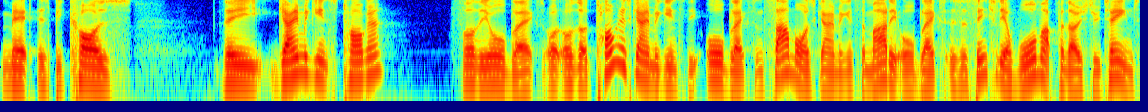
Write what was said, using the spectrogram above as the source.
Matt, is because the game against Tonga for the All Blacks, or, or, the Tonga's game against the All Blacks and Samoa's game against the Māori All Blacks is essentially a warm up for those two teams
